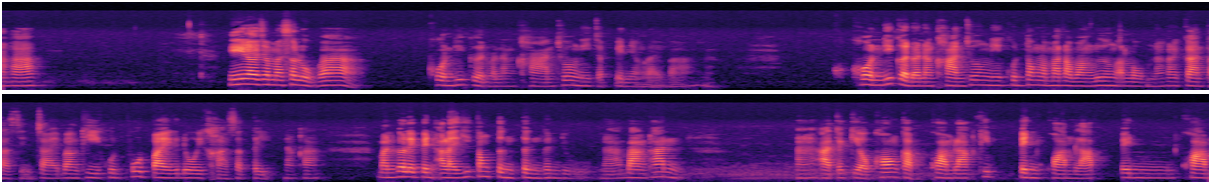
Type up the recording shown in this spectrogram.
นะคะทีนี้เราจะมาสรุปว่าคนที่เกิดวันอังคารช่วงนี้จะเป็นอย่างไรบ้างนะ คนที่เกิดวันอังคารช่วงนี้คุณต้องระมัดระวังเรื่องอารมณ์นะคะการตัดสินใจบางทีคุณพูดไปโดยขาดสตินะคะ มันก็เลยเป็นอะไรที่ต้องตึงๆกันอยู่นะ บางท่านอาจจะเกี่ยวข้องกับความรักที่เป็นความลับเป็นความ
